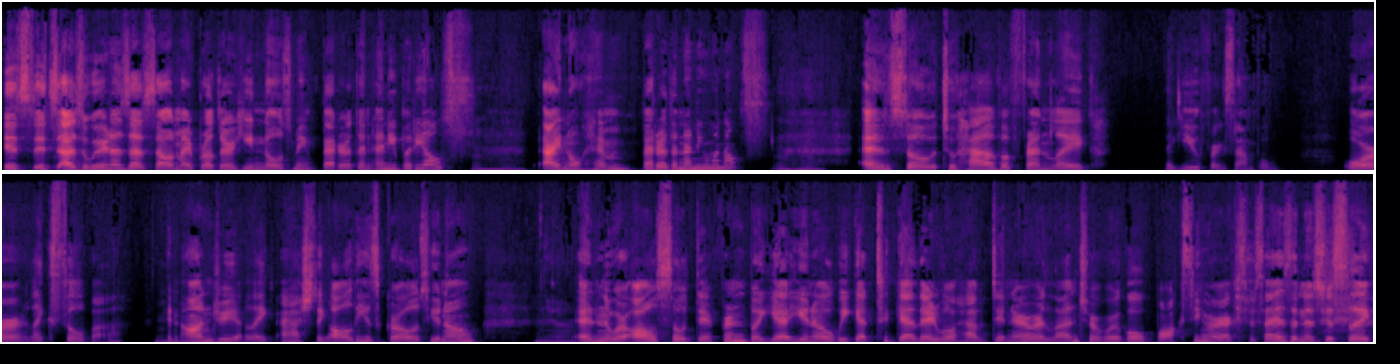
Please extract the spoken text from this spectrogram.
It's it's as weird as that sound my brother he knows me better than anybody else. Mm-hmm. I know him better than anyone else. Mm-hmm. And so to have a friend like like you for example or like silva and andrea like ashley all these girls you know Yeah. and we're all so different but yet you know we get together and we'll have dinner or lunch or we'll go boxing or exercise and it's just like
